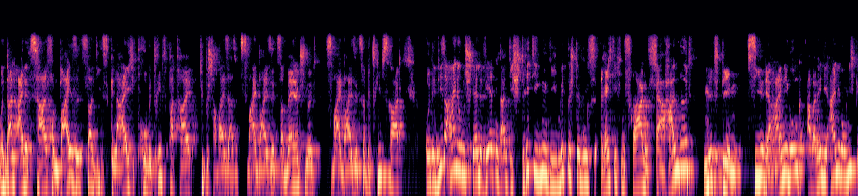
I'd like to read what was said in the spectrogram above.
und dann eine Zahl von Beisitzern, die ist gleich pro Betriebspartei, typischerweise also zwei Beisitzer Management, zwei Beisitzer Betriebsrat. Und in dieser Einigungsstelle werden dann die strittigen, die mitbestimmungsrechtlichen Fragen verhandelt mit dem Ziel der Einigung. Aber wenn die Einigung nicht,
